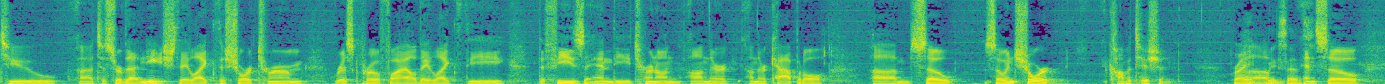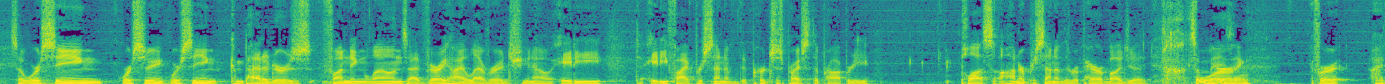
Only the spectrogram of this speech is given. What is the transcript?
to uh, to serve that niche. They like the short term risk profile. They like the the fees and the turn on, on their on their capital. Um, so so in short, competition. Right. Makes sense. And so so we're seeing we're seeing we're seeing competitors funding loans at very high leverage. You know, eighty to eighty five percent of the purchase price of the property, plus plus hundred percent of the repair budget. That's for- amazing. For I,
